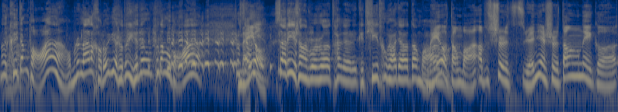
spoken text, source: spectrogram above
那可以当保安啊。我们这来了好多乐手，都以前都不当过保安。没有赛丽上次不是说他给给踢秃瓢叫他当保安，没有当保安啊，不是人家是当那个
